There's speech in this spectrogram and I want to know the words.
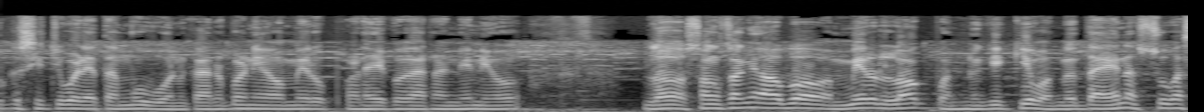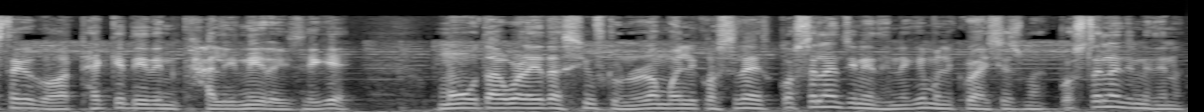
अर्को सिटीबाट यता मुभ हुनु कारण पनि अब मेरो पढाइको कारणले नै हो। ल सँगसँगै अब मेरो लक भन्नु कि के भन्नु दाइ होइन? सुभाषताको घर ठ्याक्कै त्यही दिन खाली नै रहेछ कि? म उताबाट यता सिफ्ट हुनु र मैले कसैलाई कसैलाई चिनेको थिइनँ कि मैले क्राइसिसमा कसैलाई चिनेको थिइनँ?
